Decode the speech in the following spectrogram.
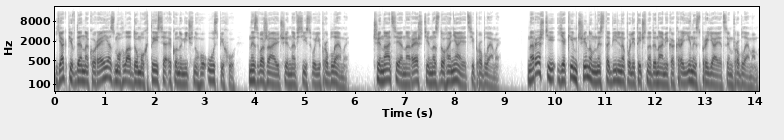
як Південна Корея змогла домогтися економічного успіху, незважаючи на всі свої проблеми, чи нація нарешті наздоганяє ці проблеми? Нарешті, яким чином нестабільна політична динаміка країни сприяє цим проблемам?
